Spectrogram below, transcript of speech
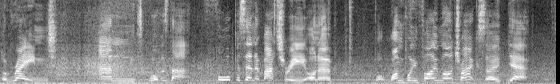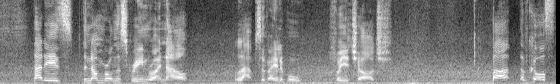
of range and what was that? 4% of battery on a, what, 1.5 mile track? So yeah, that is the number on the screen right now, laps available for your charge. But of course,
